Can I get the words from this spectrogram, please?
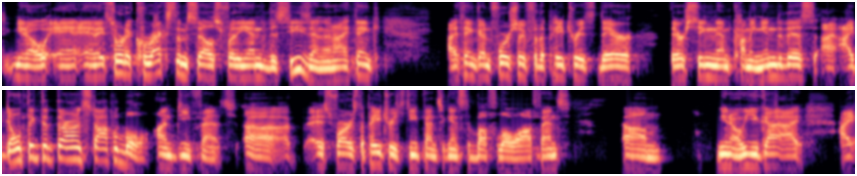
you know, and, and it sort of corrects themselves for the end of the season. And I think, I think, unfortunately for the Patriots, they're they're seeing them coming into this. I, I don't think that they're unstoppable on defense uh, as far as the Patriots defense against the Buffalo offense. Um, you know, you got I, I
